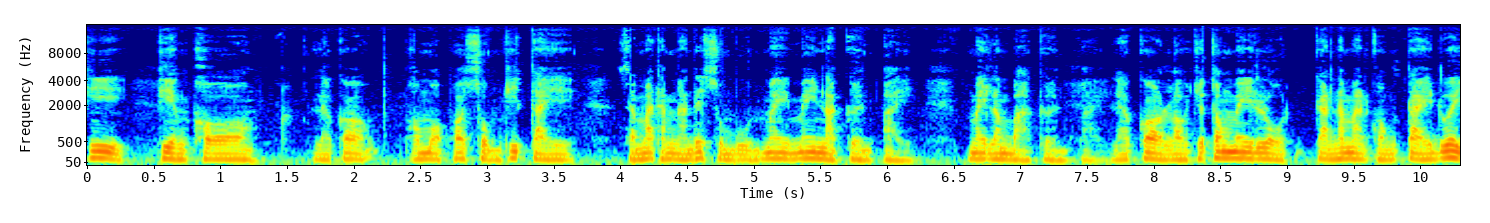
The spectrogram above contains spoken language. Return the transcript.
ที่เพียงพอ แล้วก็พอเหมาะพอสมที่ไตสามารถทำงานได้สมบูรณ์ไม่ไม่หนักเกินไป ไม่ลำบากเกินไป แล้วก็เราจะต้องไม่โหลดการทำงานของไตด้วย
